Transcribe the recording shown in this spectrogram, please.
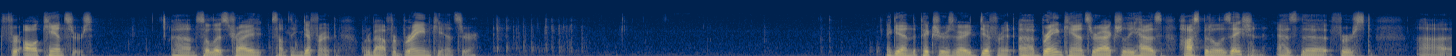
for all cancers. Um, so let's try something different. What about for brain cancer? again, the picture is very different. Uh, brain cancer actually has hospitalization as the first uh,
